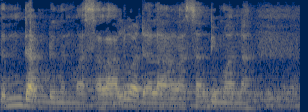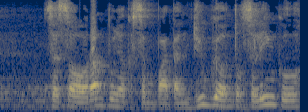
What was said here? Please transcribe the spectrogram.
dendam dengan masa lalu adalah alasan di mana seseorang punya kesempatan juga untuk selingkuh.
